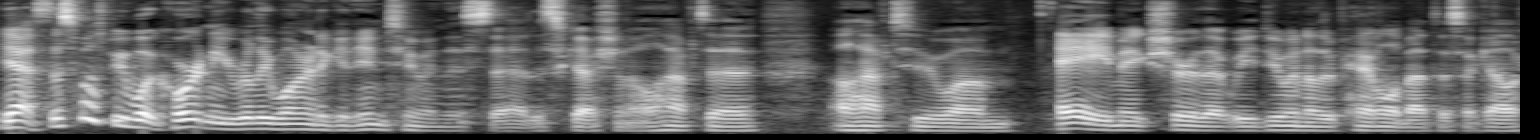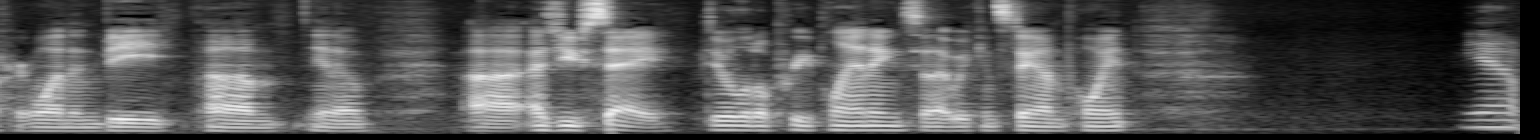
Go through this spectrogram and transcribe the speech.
yes, this must be what Courtney really wanted to get into in this uh, discussion. I'll have to, I'll have to, um, a make sure that we do another panel about this at Gallifrey One, and b, um, you know, uh, as you say, do a little pre-planning so that we can stay on point. Yeah.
